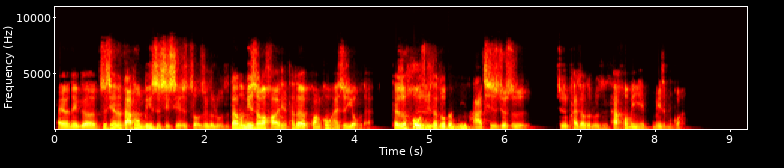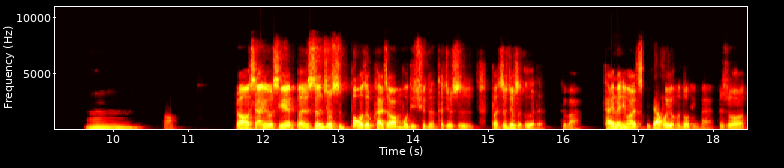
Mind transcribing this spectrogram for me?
还有那个之前的大通冰室其实也是走这个路子，大通冰室稍微好一点，它的管控还是有的，但是后续它嗯做的泥茶其实就是就是快招的路子，他后面也没怎么管。嗯。啊。然后像有些本身就是抱着快招目的去的，他就是本身就是恶的，对吧？他一般情况旗下会有很多品牌，比如说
